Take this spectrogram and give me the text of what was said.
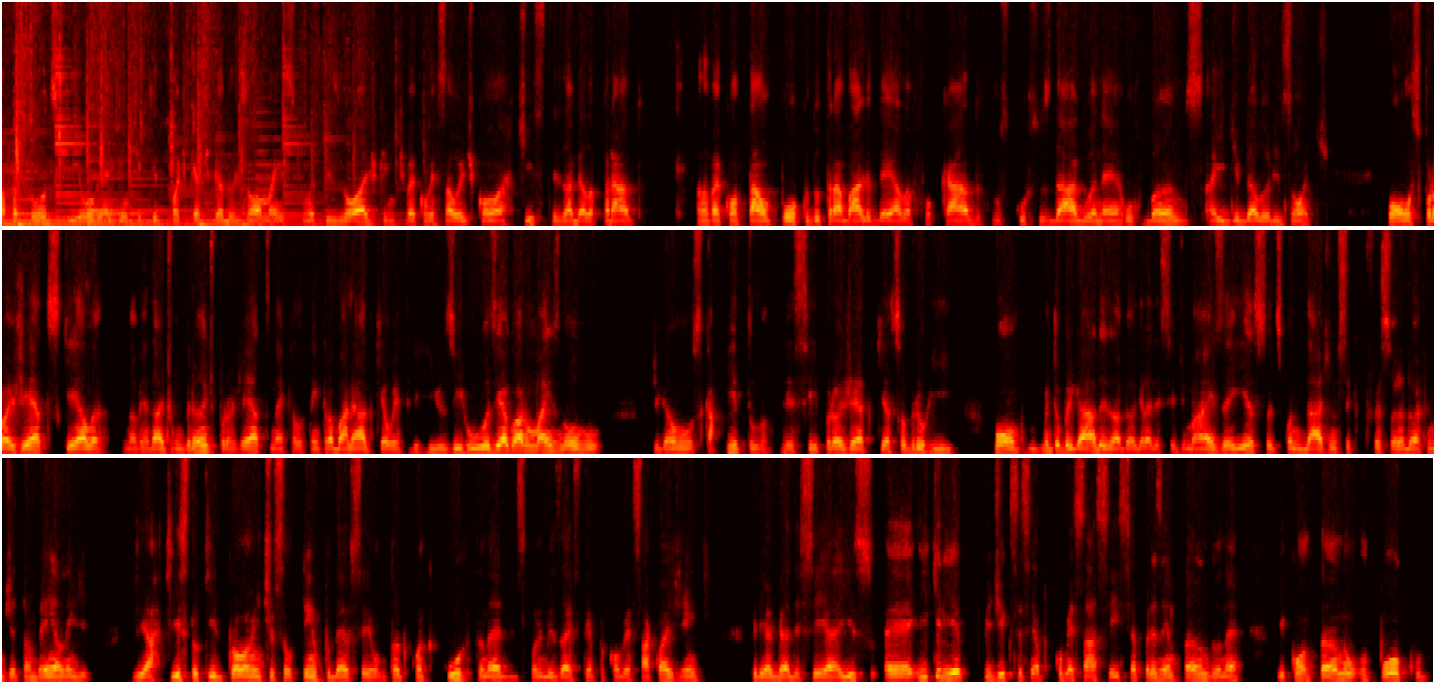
Olá para todos que ouvem a gente aqui do podcast H2O, mais um episódio que a gente vai conversar hoje com a artista Isabela Prado. Ela vai contar um pouco do trabalho dela focado nos cursos d'água, né, urbanos aí de Belo Horizonte. Bom, os projetos que ela, na verdade, um grande projeto, né, que ela tem trabalhado, que é o Entre Rios e Ruas, e agora o mais novo, digamos, capítulo desse projeto que é sobre o Rio. Bom, muito obrigado, Isabel. Agradecer demais aí a sua disponibilidade. Não sei que professora do FMG também, além de, de artista, que provavelmente o seu tempo deve ser um tanto quanto curto, né? Disponibilizar esse tempo para conversar com a gente. Queria agradecer a isso. É, e queria pedir que você começasse aí se apresentando, né? E contando um pouco,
